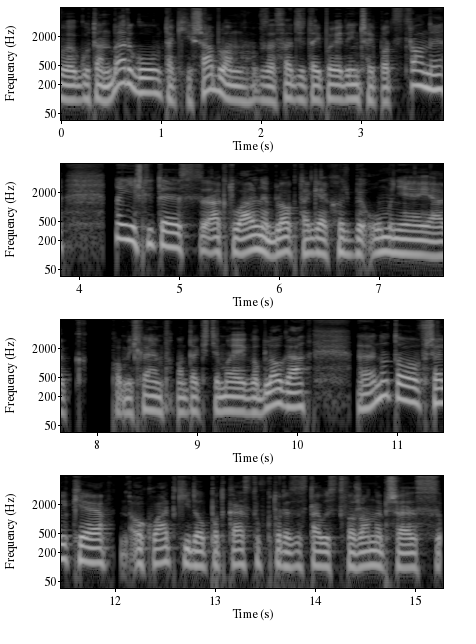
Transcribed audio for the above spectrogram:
w Gutenbergu, taki szablon w zasadzie tej pojedynczej podstrony. No i jeśli to jest aktualny blok, tak jak choćby u mnie, jak pomyślałem w kontekście mojego bloga, e, no to wszelkie okładki do podcastów, które zostały stworzone przez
